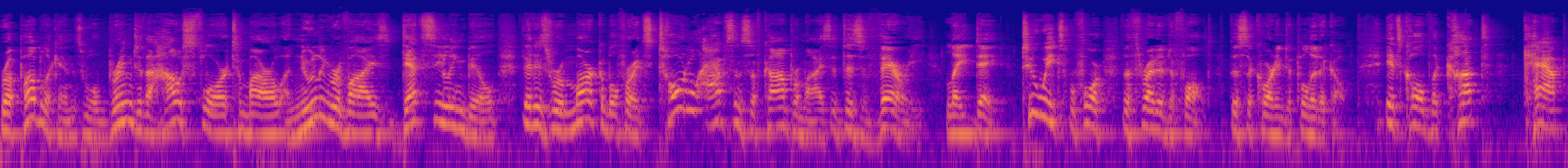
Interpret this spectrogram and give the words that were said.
Republicans will bring to the House floor tomorrow a newly revised debt ceiling bill that is remarkable for its total absence of compromise at this very late date, two weeks before the threat of default. This, according to Politico. It's called the Cut, Cap,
